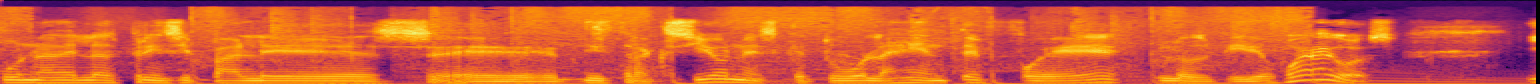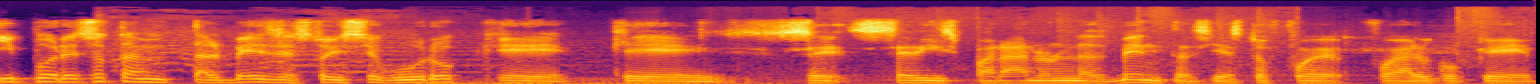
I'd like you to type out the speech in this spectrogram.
una de las principales eh, distracciones que tuvo la gente fue los videojuegos y por eso tal vez estoy seguro que, que se, dispararon las ventas y esto fue, fue algo que,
